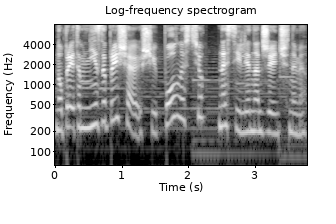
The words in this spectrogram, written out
но при этом не запрещающие полностью насилие над женщинами.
